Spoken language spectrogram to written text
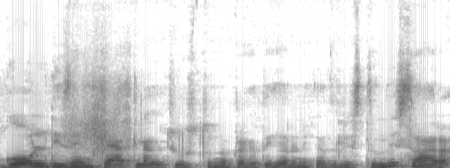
గోల్డ్ డిజైన్ క్యాట్లాగ్ చూస్తున్న ప్రగతి గారిని కదిలిస్తుంది సారా.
